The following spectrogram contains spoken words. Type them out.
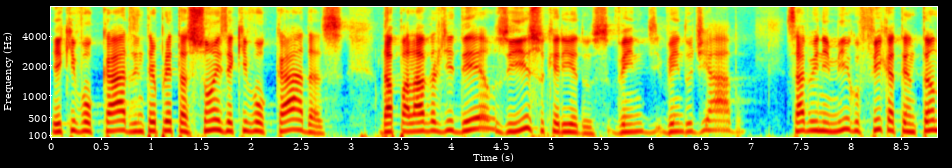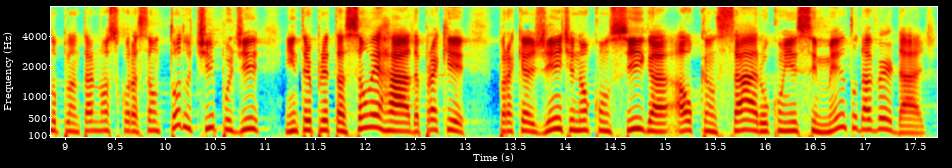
equivocadas, interpretações equivocadas da palavra de Deus. E isso, queridos, vem, vem do diabo. Sabe, o inimigo fica tentando plantar no nosso coração todo tipo de interpretação errada. Para quê? Para que a gente não consiga alcançar o conhecimento da verdade.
